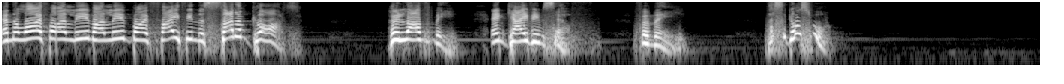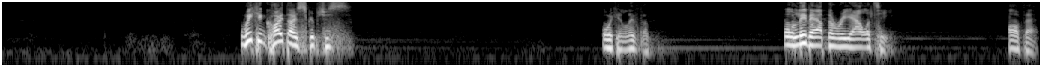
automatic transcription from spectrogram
And the life I live, I live by faith in the Son of God who loved me and gave himself for me. That's the gospel. We can quote those scriptures or we can live them. Or live out the reality of that.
